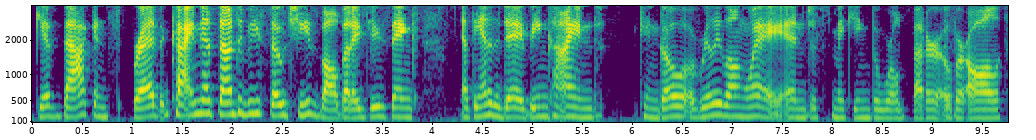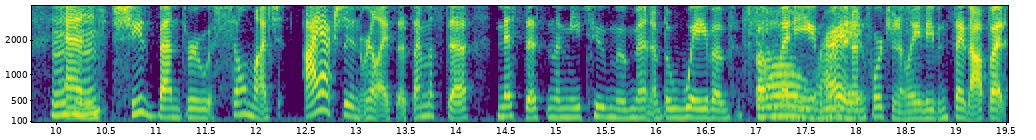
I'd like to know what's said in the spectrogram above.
give back and spread kindness, not to be so cheeseball, but I do think at the end of the day, being kind can go a really long way in just making the world better overall. Mm-hmm. And she's been through so much. I actually didn't realize this. I must have missed this in the Me Too movement of the wave of so Oh, many right. women, unfortunately, and even say that. But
